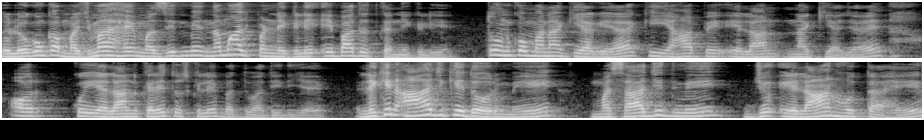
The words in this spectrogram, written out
तो लोगों का मजमा है मस्जिद में नमाज़ पढ़ने के लिए, इबादत करने के लिए। तो उनको मना किया गया कि यहाँ पे ऐलान ना किया जाए और कोई ऐलान करे तो उसके लिए बदवा दे दी जाए। लेकिन आज के दौर में मसाजिद में जो ऐलान होता है,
